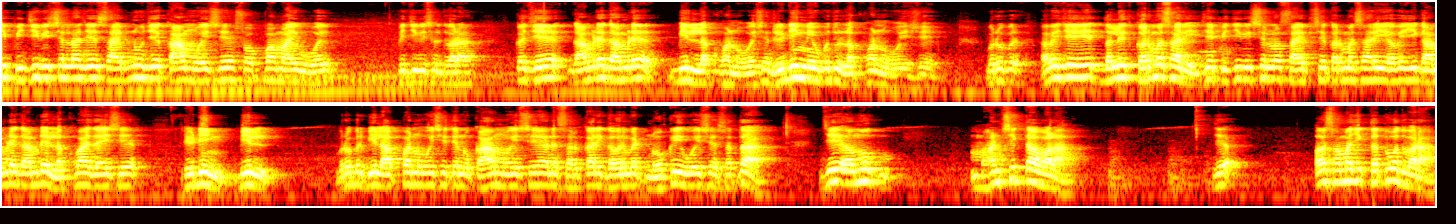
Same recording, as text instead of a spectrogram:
એ પીજીવીસીએલના જે સાહેબનું જે કામ હોય છે, સોંપવામાં આવ્યું હોય પીજીવીસીએલ દ્વારા, કે જે ગામડે ગામડે બિલ લખવાનું હોય છે, રીડિંગ ને એવું બધું લખવાનું હોય છે. બરોબર? હવે જે એ દલિત કર્મચારી, જે પીજીવીસીએલનો સાહેબ છે, કર્મચારી, હવે એ ગામડે ગામડે લખવા જાય છે, રીડિંગ, બિલ બરોબર, બિલ આપવાનું હોય છે, તેનું કામ હોય છે અને સરકારી ગવર્મેન્ટ નોકરી હોય છે, છતાં જે અમુક માનસિકતાવાળા, જે અસામાજિક તત્વો દ્વારા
